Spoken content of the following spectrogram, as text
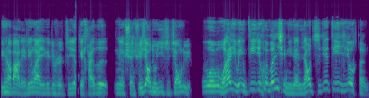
冰上芭蕾，另外一个就是直接给孩子那个选学校就一直焦虑。我我还以为你第一集会温情一点，然后直接第一集就很。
